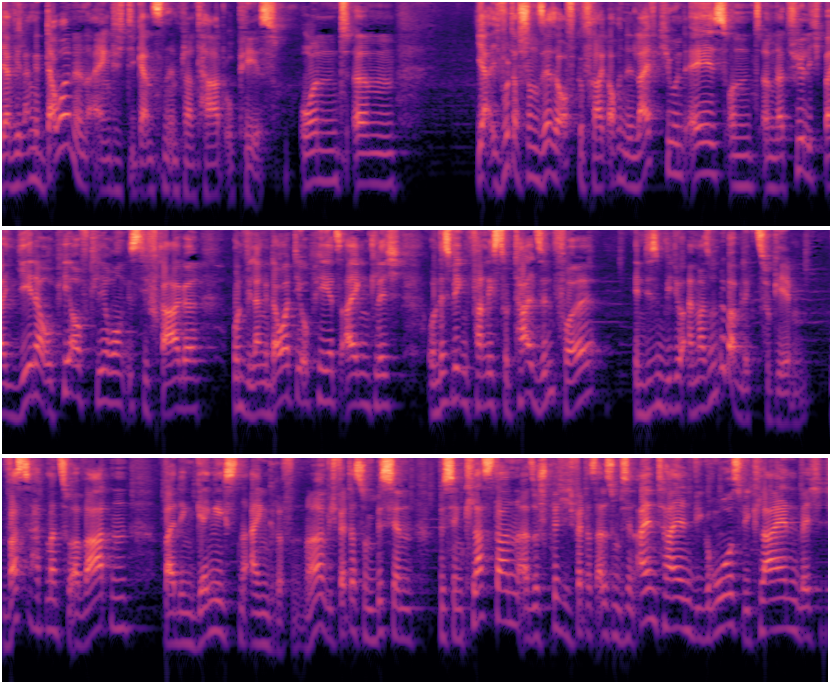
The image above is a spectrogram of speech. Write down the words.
ja, wie lange dauern denn eigentlich die ganzen Implantat-OPs? Und ähm, ja, ich wurde das schon sehr, sehr oft gefragt, auch in den Live-QAs und ähm, natürlich bei jeder OP-Aufklärung ist die Frage, und wie lange dauert die OP jetzt eigentlich? Und deswegen fand ich es total sinnvoll, in diesem Video einmal so einen Überblick zu geben. Was hat man zu erwarten bei den gängigsten Eingriffen? Ne? Ich werde das so ein bisschen, bisschen clustern, also sprich, ich werde das alles so ein bisschen einteilen, wie groß, wie klein, welche,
